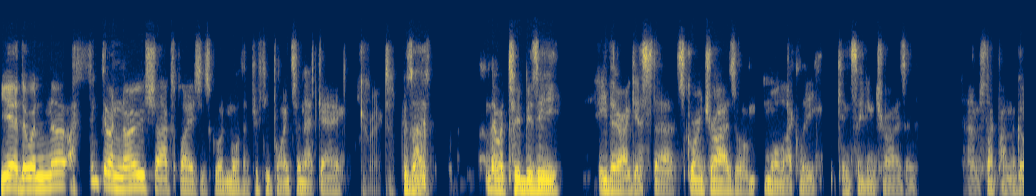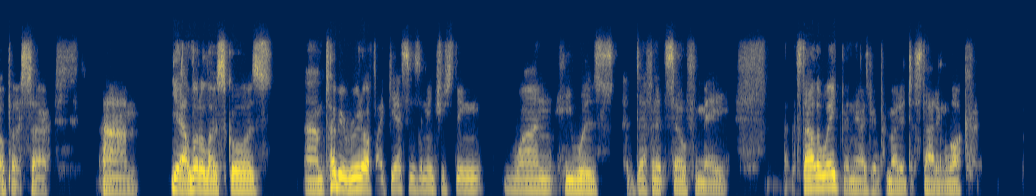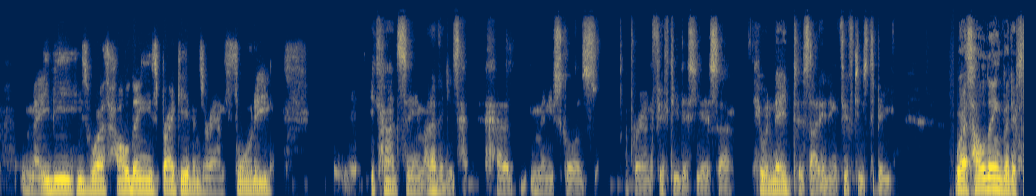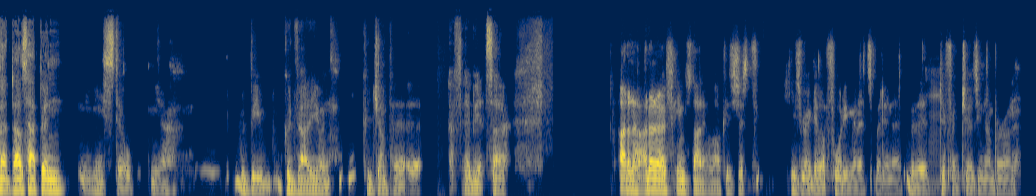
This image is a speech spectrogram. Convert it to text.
Yeah, there were no. I think there were no Sharks players who scored more than fifty points in that game. Correct. Because I, they were too busy, either I guess uh, scoring tries or more likely conceding tries and um, stuck behind the goalpost. So, um, yeah, a lot of low scores. Um, Toby Rudolph, I guess, is an interesting one. He was a definite sell for me at the start of the week, but now he's been promoted to starting lock. Maybe he's worth holding. His break even's around 40. You can't see him. I don't think he's had many scores up around 50 this year, so he would need to start hitting 50s to be worth holding. But if that does happen, he's still, you know, would be good value and could jump a, a fair bit. So I don't know. I don't know if him starting lock is just his regular 40 minutes, but in a with a mm. different jersey number on.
